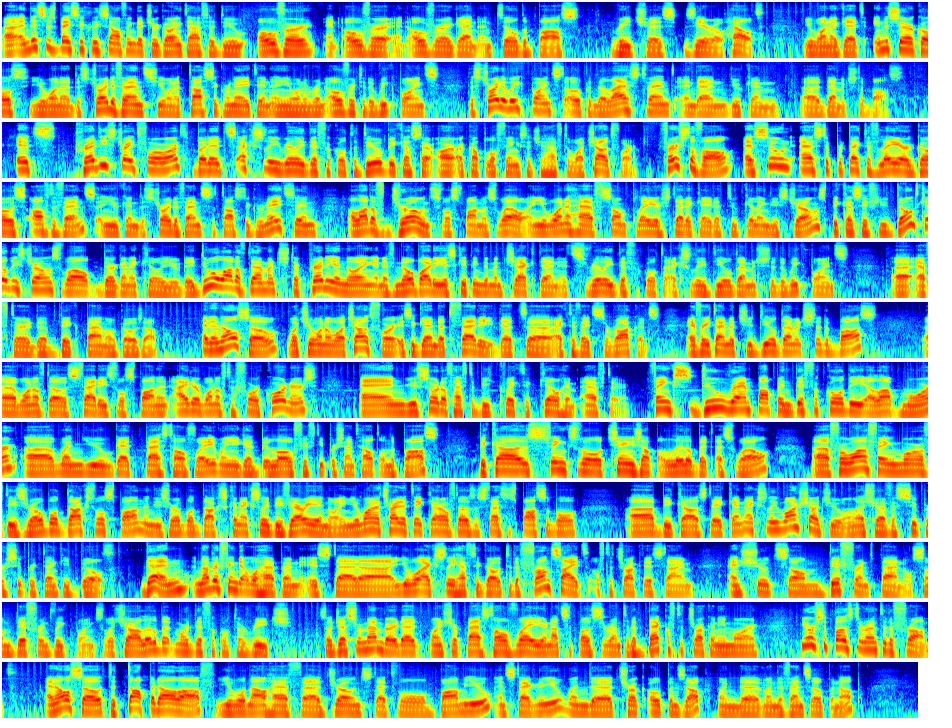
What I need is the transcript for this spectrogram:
Uh, and this is basically something that you're going to have to do over and over and over again until the boss reaches zero health. You want to get in the circles, you want to destroy the vents, you want to toss the grenade in, and you want to run over to the weak points. Destroy the weak points to open the last vent, and then you can uh, damage the boss. It's pretty straightforward, but it's actually really difficult to do because there are a couple of things that you have to watch out for. First of all, as soon as the protective layer goes off the vents and you can destroy the vents to toss the grenades in, a lot of drones will spawn as well. And you want to have some players dedicated to killing these drones because if you don't kill these drones, well, they're gonna kill you. They do a lot of damage, they're pretty annoying, and if nobody is keeping them in check, then it's really difficult to actually deal damage to the weak points uh, after the big panel goes up. And then also, what you want to watch out for is again that fatty that uh, activates the rockets. Every time that you deal damage to the boss, uh, one of those fatties will spawn in either one of the four corners, and you sort of have to be quick to kill him after. Things do ramp up in difficulty a lot more uh, when you get past halfway, when you get below 50% health on the boss, because things will change up a little bit as well. Uh, for one thing, more of these robot ducks will spawn, and these robot ducks can actually be very annoying. You want to try to take care of those as fast as possible, uh, because they can actually one-shot you unless you have a super, super tanky build. Then, another thing that will happen is that uh, you will actually have to go to the front side of the truck this time and shoot some different panels, some different weak points, which are a little bit more difficult to reach. So just remember that once you're past halfway, you're not supposed to run to the back of the truck anymore. You're supposed to run to the front. And also, to top it all off, you will now have uh, drones that will bomb you and stagger you when the truck opens up, when the when the vents open up.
